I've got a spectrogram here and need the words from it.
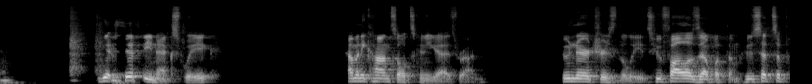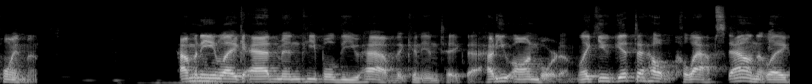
you get 50 next week. How many consults can you guys run? Who nurtures the leads? Who follows up with them? Who sets appointments? How many like admin people do you have that can intake that? How do you onboard them like you get to help collapse down that like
